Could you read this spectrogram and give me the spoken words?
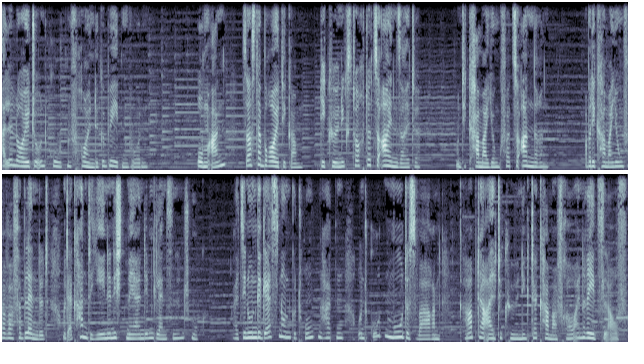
alle Leute und guten Freunde gebeten wurden. Obenan saß der Bräutigam, die Königstochter zur einen Seite, und die Kammerjungfer zur anderen. Aber die Kammerjungfer war verblendet und erkannte jene nicht mehr in dem glänzenden Schmuck. Als sie nun gegessen und getrunken hatten und guten Mutes waren, gab der alte König der Kammerfrau ein Rätsel auf,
